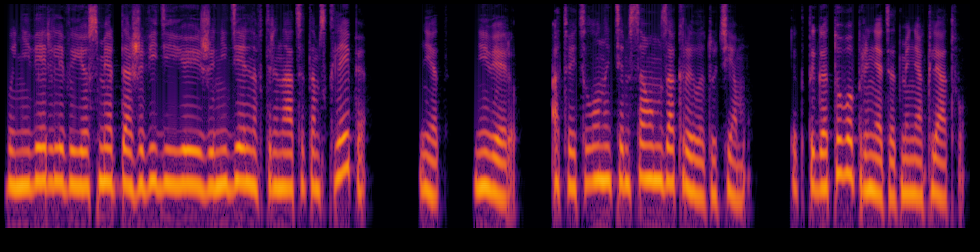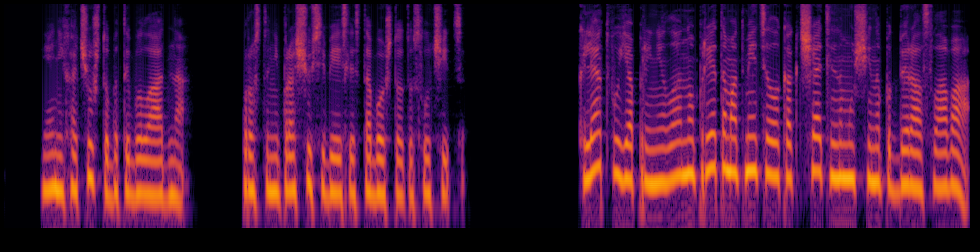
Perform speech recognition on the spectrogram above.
Вы не верили в ее смерть, даже видя ее еженедельно в тринадцатом склепе? Нет, не верил, ответил он и тем самым закрыл эту тему. Так ты готова принять от меня клятву? Я не хочу, чтобы ты была одна. Просто не прощу себе, если с тобой что-то случится. Клятву я приняла, но при этом отметила, как тщательно мужчина подбирал слова.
